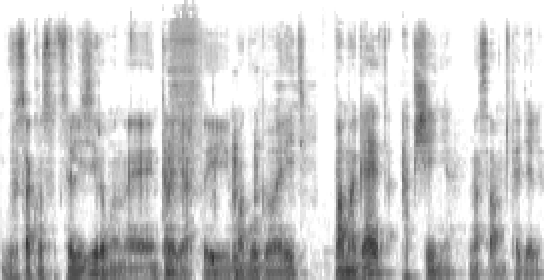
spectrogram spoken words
высоко социализированный интроверт и могу говорить. Помогает общение на самом-то деле.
